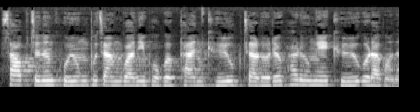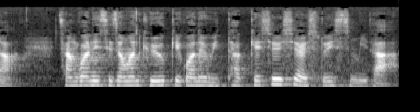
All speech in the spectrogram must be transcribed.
사업주는 고용부 장관이 보급한 교육 자료를 활용해 교육을 하거나 장관이 지정한 교육기관을 위탁해 실시할 수도 있습니다.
